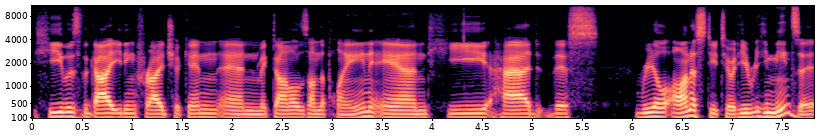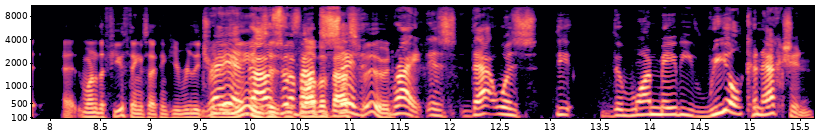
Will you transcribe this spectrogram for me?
he was the guy eating fried chicken and McDonald's on the plane, and he had this real honesty to it. He he means it. Uh, One of the few things I think he really truly Right, means is his love of fast that- food. Right. Is that was the the one maybe real connection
